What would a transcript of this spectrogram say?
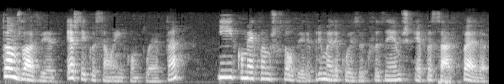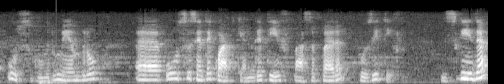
Então vamos lá ver, esta equação é incompleta e como é que vamos resolver? A primeira coisa que fazemos é passar para o segundo membro uh, o 64, que é negativo, passa para positivo. De seguida,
